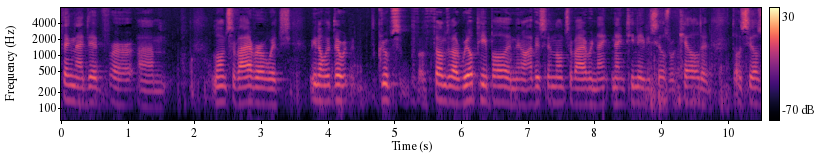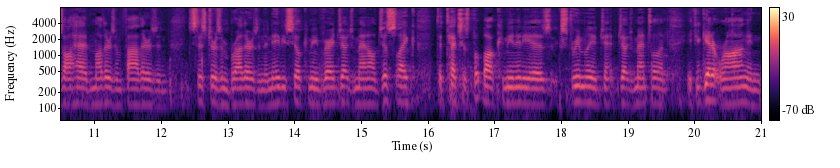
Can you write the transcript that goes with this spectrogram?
thing that I did for um, Lone Survivor, which you know there were groups of films about real people, and you know, obviously in Lone Survivor, ni- 19 Navy SEALs were killed, and those SEALs all had mothers and fathers and sisters and brothers, and the Navy SEAL community very judgmental, just like the Texas football community is extremely ju- judgmental, and if you get it wrong, and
